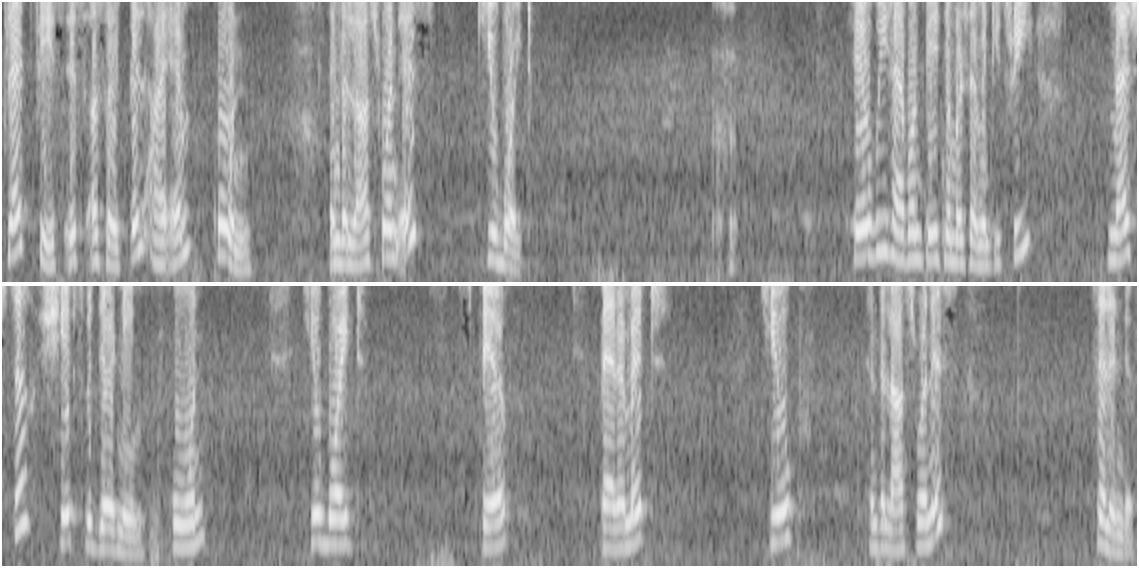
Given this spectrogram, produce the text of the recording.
flat face is a circle. I am cone. And the last one is cuboid. Here we have on page number 73 match the shapes with their name. Cone cuboid sphere pyramid cube and the last one is cylinder.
